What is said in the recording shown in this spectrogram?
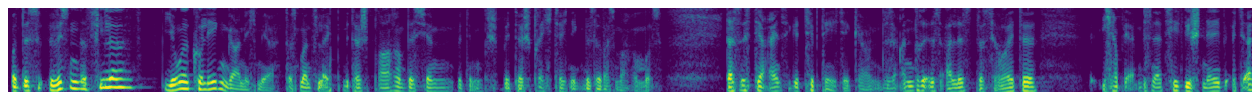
Und das wissen viele junge Kollegen gar nicht mehr, dass man vielleicht mit der Sprache ein bisschen, mit, dem, mit der Sprechtechnik ein bisschen was machen muss. Das ist der einzige Tipp, den ich dir kann. Das andere ist alles, dass heute, ich habe ein bisschen erzählt, wie schnell, da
